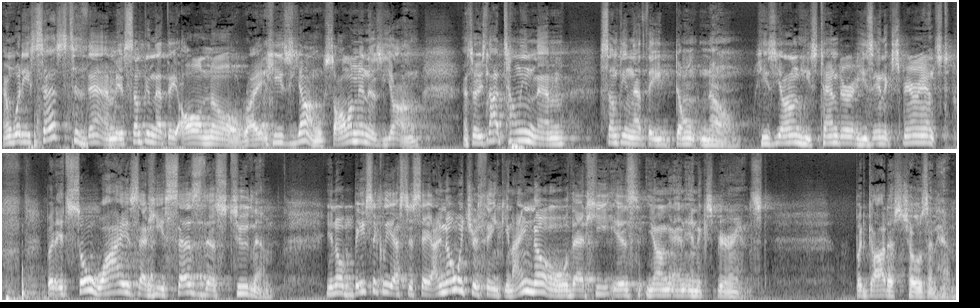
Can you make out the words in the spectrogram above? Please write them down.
And what he says to them is something that they all know, right? He's young. Solomon is young, and so he's not telling them something that they don't know. He's young, he's tender, he's inexperienced, but it's so wise that he says this to them. You know, basically, as to say, I know what you're thinking. I know that he is young and inexperienced, but God has chosen him.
